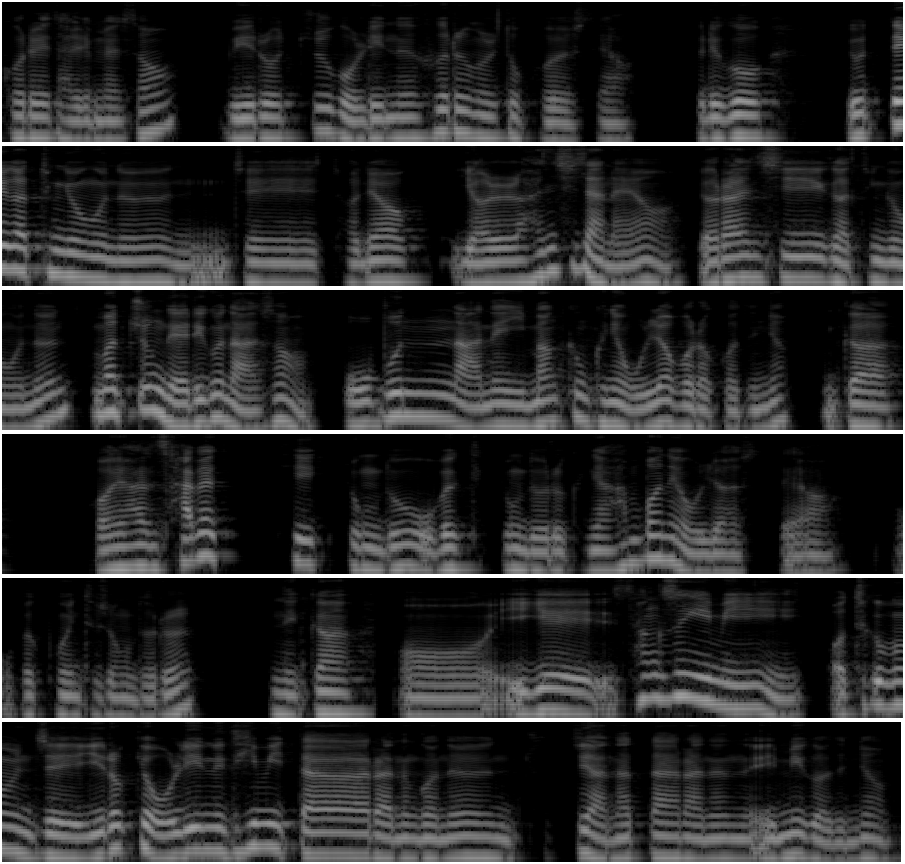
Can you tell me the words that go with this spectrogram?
꼬리에 달리면서 위로 쭉 올리는 흐름을 또 보였어요. 그리고 요때 같은 경우는 인제 저녁 11 시잖아요. 11시 같은 경우는 한번 쭉 내리고 나서 5분 안에 이만큼 그냥 올려 버렸거든요. 그러니까 거의 한 400틱 정도, 500틱 정도를 그냥 한 번에 올렸어요. 500 포인트 정도를. 그니까 어 이게 상승 힘이 어떻게 보면 인제 '이렇게 올리는 힘이 있다.'라는 거는 '죽지 않았다.'라는 의미거든요.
